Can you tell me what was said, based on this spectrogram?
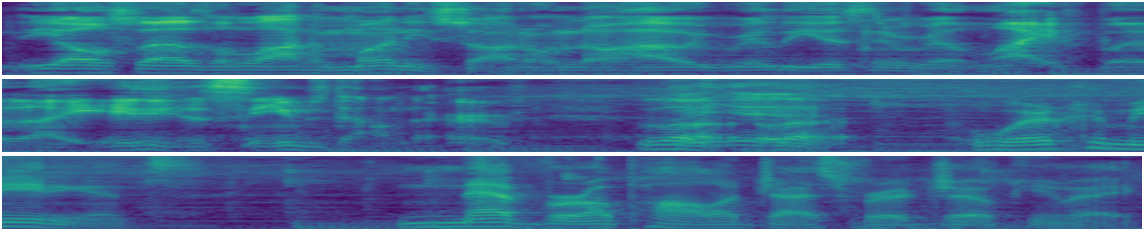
He also has a lot of money, so I don't know how he really is in real life, but like he just seems down to earth. Look, yeah. look, we're comedians. Never apologize for a joke you make.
